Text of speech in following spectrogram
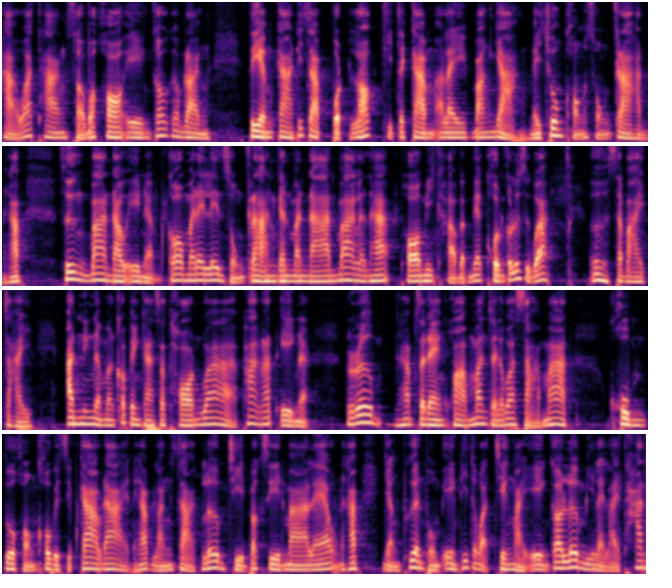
ข่าวว่าทางสบคเองก็กำลังเตรียมการที่จะปลดล็อกกิจกรรมอะไรบางอย่างในช่วงของสงกรานนะครับ ซึ่งบ้านเราเองเนี่ยก็ไม่ได้เล่นสงกรานกันมานานมากแล้วนะฮะ พอมีข่าวแบบนี้คนก็รู้สึกว่า เออ สบายใจ อันนึงเนี่ยมันก็เป็นการสะท้อนว่าภาครัฐเองเนี่ยเริ่มนะครับแสดงความมั่นใจแล้วว่าสามารถ คุมตัวของโควิด -19 ได้นะครับหลังจากเริ่มฉีดวัคซีนมาแล้วนะครับอย่างเพื่อนผมเองที่จังหวัดเชียงใหม่เองก็เริ่มมีหลาย ๆ ท่าน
